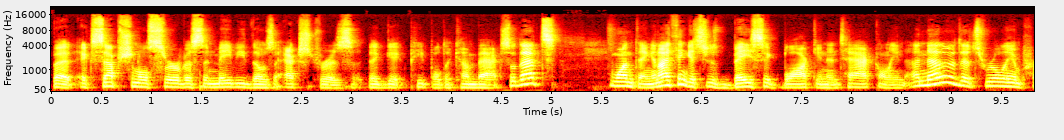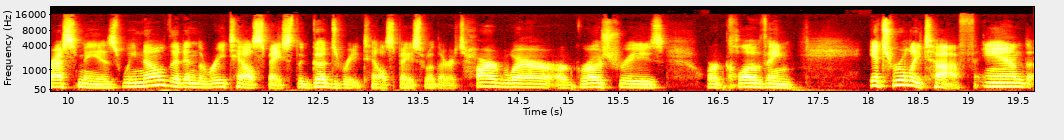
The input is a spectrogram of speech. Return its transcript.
but exceptional service and maybe those extras that get people to come back. So that's one thing. And I think it's just basic blocking and tackling. Another that's really impressed me is we know that in the retail space, the goods retail space, whether it's hardware or groceries or clothing, it's really tough. And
